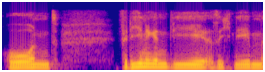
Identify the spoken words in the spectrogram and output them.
und für diejenigen, die sich neben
